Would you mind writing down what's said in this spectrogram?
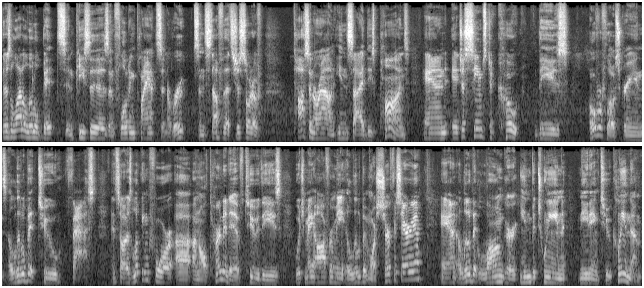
there's a lot of little bits and pieces and floating plants and roots and stuff that's just sort of tossing around inside these ponds, and it just seems to coat these overflow screens a little bit too fast. And so I was looking for uh, an alternative to these which may offer me a little bit more surface area and a little bit longer in between needing to clean them.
